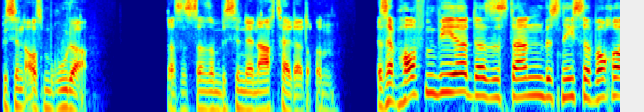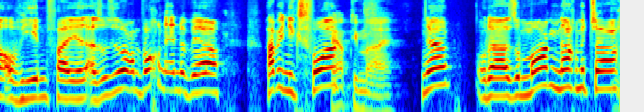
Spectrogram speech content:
bisschen aus dem Ruder. Das ist dann so ein bisschen der Nachteil da drin. Deshalb hoffen wir, dass es dann bis nächste Woche auf jeden Fall, also so am Wochenende wäre, habe ich nichts vor. Ja, optimal. Ja, oder so morgen Nachmittag.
